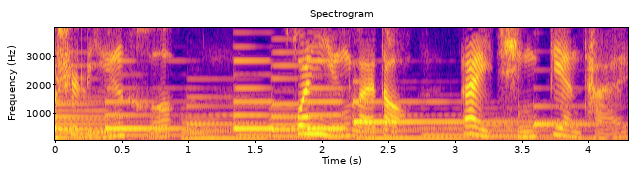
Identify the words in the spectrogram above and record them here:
我是李银河，欢迎来到爱情电台。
